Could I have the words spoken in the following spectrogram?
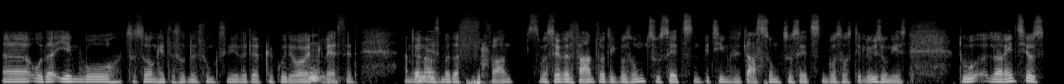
äh, oder irgendwo zu sagen, hey, das hat nicht funktioniert, weil der hat keine gute Arbeit mhm. geleistet. Am genau. Ende ist man, da ist man selber verantwortlich, was umzusetzen, beziehungsweise das umzusetzen, was aus der Lösung ist. Du, Laurentius,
